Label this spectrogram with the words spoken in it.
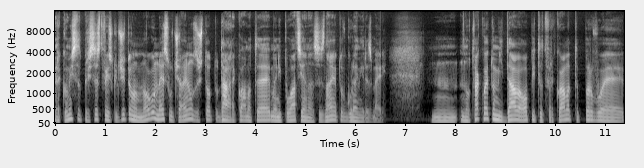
Рекламистът присъства изключително много, не случайно, защото да, рекламата е манипулация на съзнанието в големи размери. Но това, което ми дава опитът в рекламата, първо е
